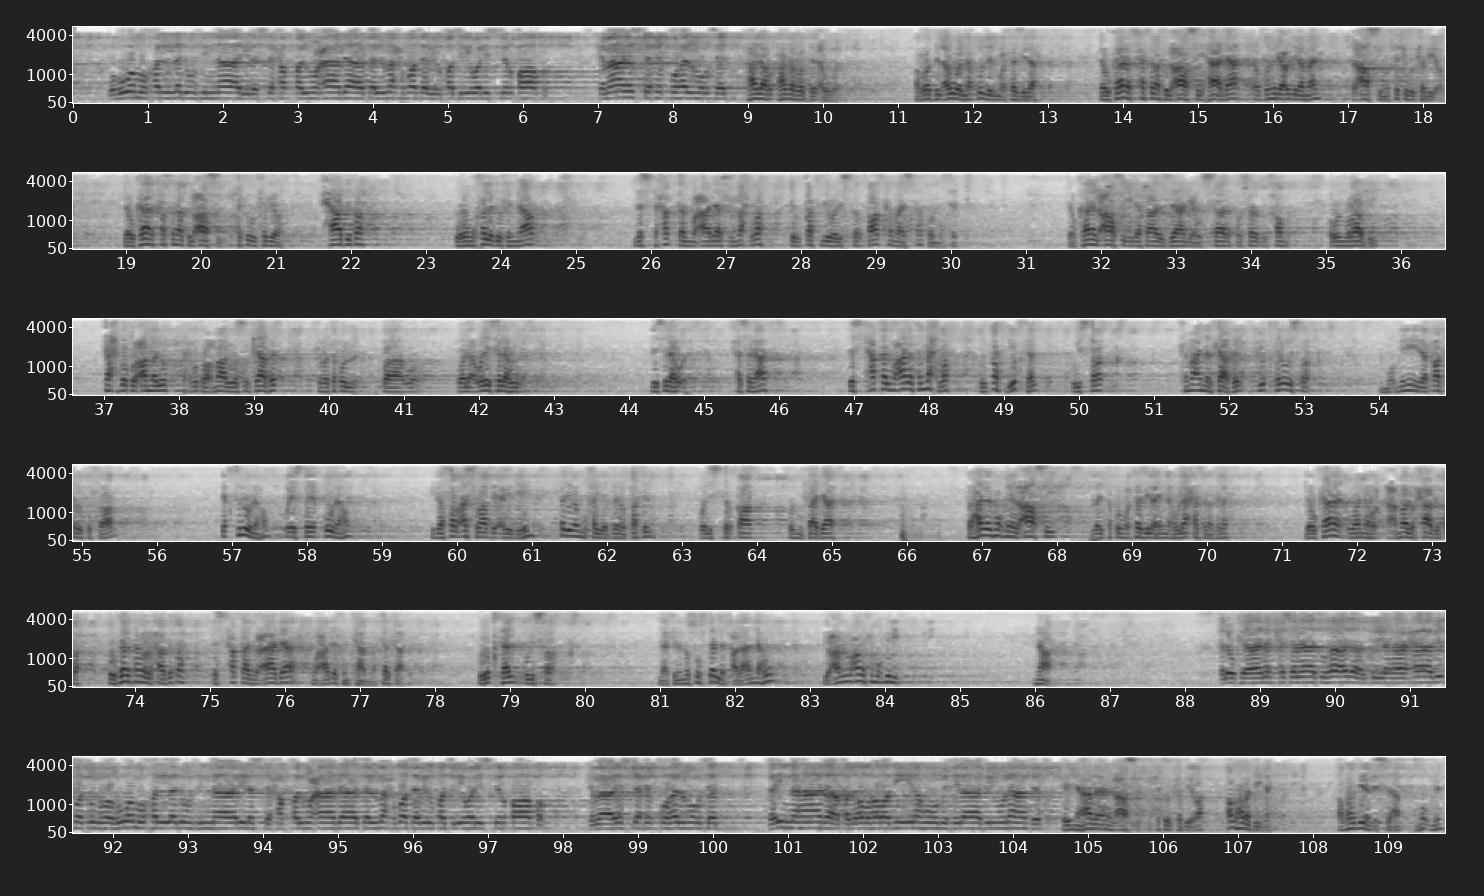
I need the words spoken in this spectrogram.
وهو مخلد في النار لاستحق المعاداة المحضة بالقتل والاسترقاق كما يستحقها المرتد. هذا هذا الرد الأول. الرد الأول نقول للمعتزلة لو كانت حسنة العاصي هذا الضمير يعود إلى من؟ العاصي مرتكب الكبيرة لو كانت حسنات العاصي مرتكب الكبيرة حابطة وهو مخلد في النار لاستحق المعاداة المحضة بالقتل والاسترقاق كما يستحق المرتد لو كان العاصي إذا فعل الزاني أو السارق أو شرب الخمر أو المرابي تحبط عمله تحبط أعماله ويصير كافر كما تقول و و ولا وليس له ليس له حسنات يستحق المعاداة المحضة بالقتل يقتل ويسترق. كما أن الكافر يقتل ويسترق. المؤمنين إذا قاتلوا الكفار يقتلونهم ويسترقونهم. إذا صار أسرى بأيديهم فلمن مخير بين القتل والاسترقاق والمفاداة؟ فهذا المؤمن العاصي الذي تقول المعتزلة إنه لا حسنة له. لو كان وأنه أعماله حابطة لو كانت أعماله حابطة يستحق أن يعادى معاداة تامة كالكافر ويقتل ويسترق. لكن النصوص دلت على أنه يعامل معاملة المؤمنين. نعم. فلو كانت حسنات هذا كلها حابطة وهو مخلد في النار لاستحق المعاداة المحضة بالقتل والاسترقاق كما يستحقها المرتد فإن هذا قد أظهر دينه بخلاف المنافق. فإن هذا من العاصي الكفر الكبيرة أظهر دينه. أظهر دين الإسلام مؤمن.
